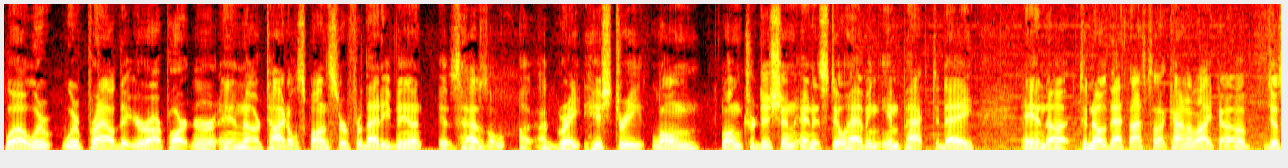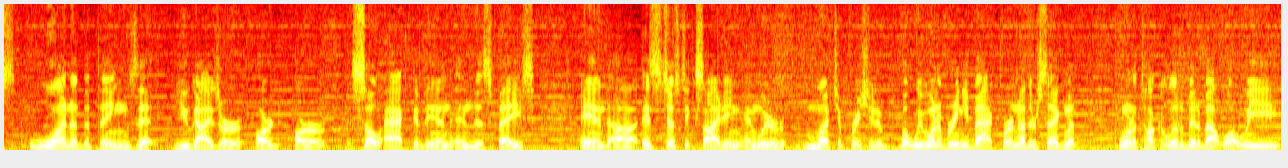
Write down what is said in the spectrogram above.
Well, we're we're proud that you're our partner and our title sponsor for that event. It has a, a great history, long long tradition, and is still having impact today. And uh, to know that that's kind of like uh, just one of the things that you guys are are are so active in in this space, and uh, it's just exciting, and we're much appreciative. But we want to bring you back for another segment. We want to talk a little bit about what we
